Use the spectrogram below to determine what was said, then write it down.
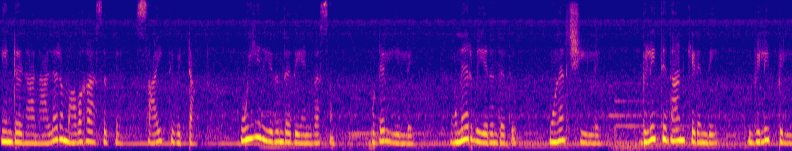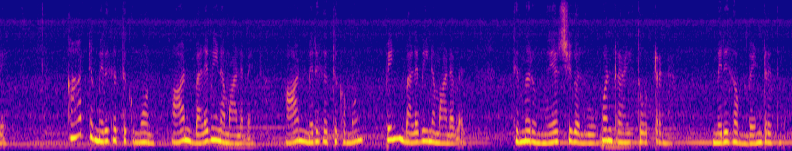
என்று நான் அலறும் அவகாசத்தில் சாய்த்து விட்டான் உயிர் இருந்தது என் வசம். உடல் இல்லை. உணர்வு இருந்தது. உணர்ச்சி இல்லை. விழித்துதான் கிடந்தேன். விழிப்பில்லை. காட்டு மிருகத்துக்கு முன் ஆண் பலவீனமானவள். ஆண் மிருகத்துக்கு முன் பெண் பலவீனமானவள். திமிரும் முயற்சிகள் ஒவ்வொன்றாய் தோற்றன. மிருகம் வென்றது.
